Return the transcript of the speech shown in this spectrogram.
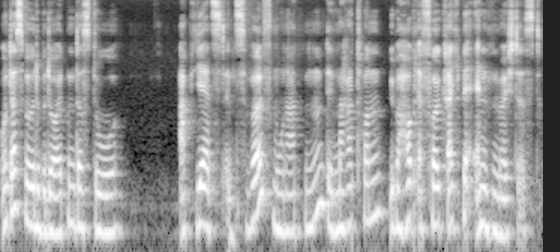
Und das würde bedeuten, dass du ab jetzt in zwölf Monaten den Marathon überhaupt erfolgreich beenden möchtest.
